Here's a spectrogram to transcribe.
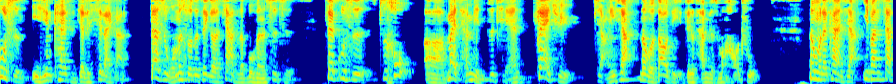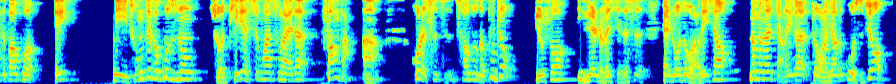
故事已经开始建立信赖感了，但是我们说的这个价值的部分是指在故事之后啊卖产品之前再去讲一下，那我到底这个产品有什么好处？那我们来看一下，一般的价值包括，哎，你从这个故事中所提炼深化出来的方法啊，或者是指操作的步骤，比如说你这篇软文写的是该如何做网络营销，那么呢讲了一个做网络营销的故事，最后。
